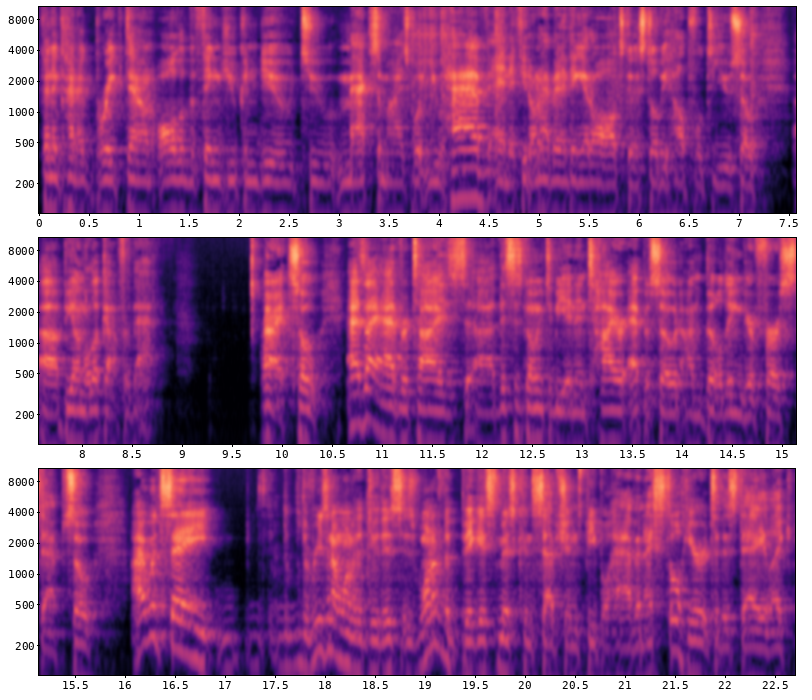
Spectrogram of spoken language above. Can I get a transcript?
going to kind of break down all of the things you can do to maximize what you have, and if you don't have anything at all, it's going to still be helpful to you. So uh, be on the lookout for that. All right, so as I advertised, uh, this is going to be an entire episode on building your first step. So I would say the, the reason I wanted to do this is one of the biggest misconceptions people have, and I still hear it to this day. Like,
